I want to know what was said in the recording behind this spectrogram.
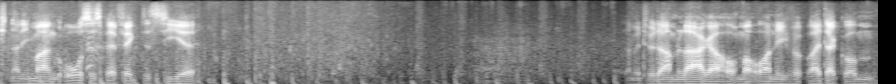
bräuchten eigentlich mal ein großes, perfektes Tier. Damit wir da am Lager auch mal ordentlich weiterkommen.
